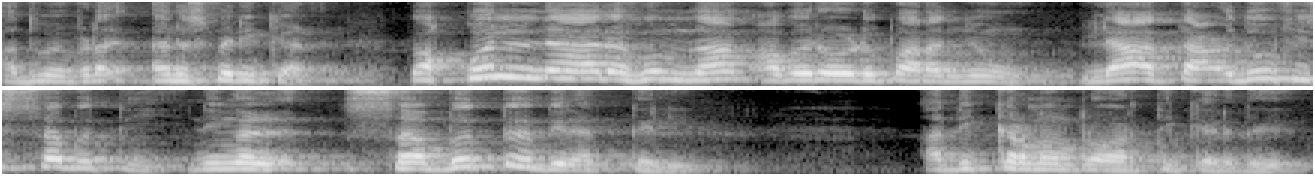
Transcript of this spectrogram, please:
അതും ഇവിടെ അനുസ്മരിക്കുകയാണ്. വക്കുൽ നാലഹും നാം അവരോട് പറഞ്ഞു ലാ തഴുതു ഫിസ്സബത്തി നിങ്ങൾ സബത്ത് ദിനത്തിൽ അതിക്രമം പ്രവർത്തിക്കരുത്.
